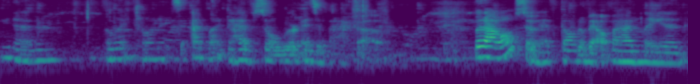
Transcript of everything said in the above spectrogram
you know, electronics. I'd like to have solar as a backup. But I also have thought about buying land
